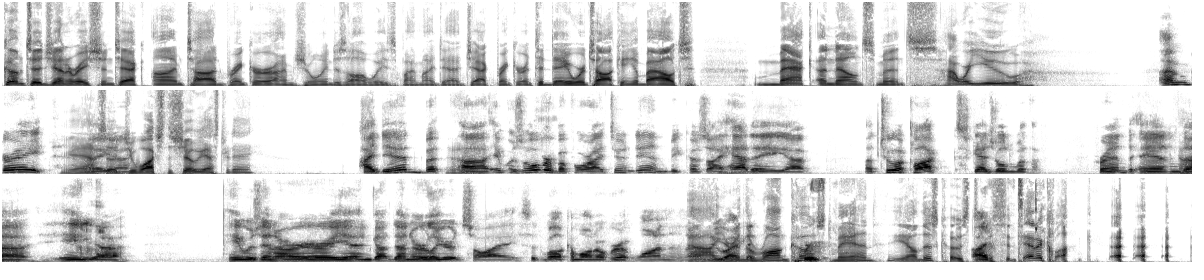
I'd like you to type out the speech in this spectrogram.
Welcome to Generation Tech. I'm Todd Brinker. I'm joined as always by my dad, Jack Brinker, and today we're talking about Mac announcements. How are you? I'm great. Yeah. I, so uh, did you watch the show yesterday? I did, but Yeah. uh, it was over before I tuned in because I Mhm. had a uh, a two o'clock scheduled with a friend, and uh Uh-huh. he uh, he was in our area and got done earlier, and so I said, "Well, come on over at one." And Ah, you're I in the wrong coast, man. Yeah, on this coast it I- was at ten o'clock.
